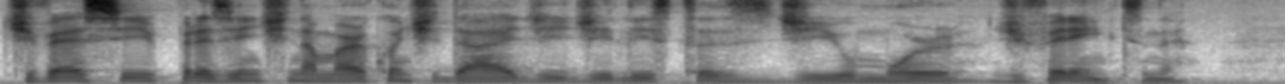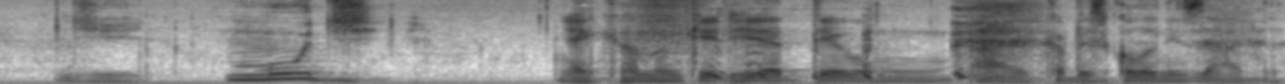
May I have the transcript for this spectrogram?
tivesse presente na maior quantidade de listas de humor diferentes, né? De mood. É que eu não queria ter um, ah, cabeça colonizada.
